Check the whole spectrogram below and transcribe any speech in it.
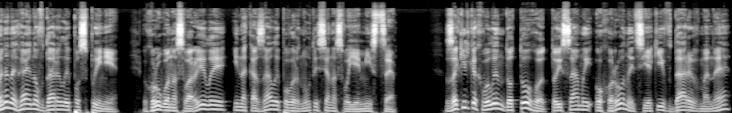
Мене негайно вдарили по спині, грубо насварили і наказали повернутися на своє місце. За кілька хвилин до того той самий охоронець, який вдарив мене,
